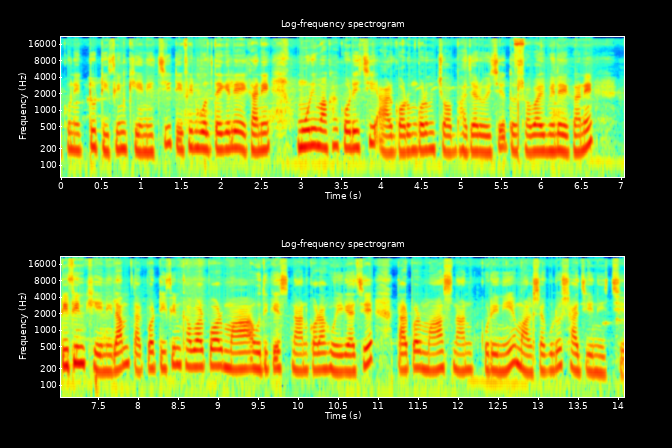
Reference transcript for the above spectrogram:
এখন একটু টিফিন খেয়ে নিচ্ছি। টিফিন বলতে গেলে এখানে মুড়ি মাখা করেছি আর গরম গরম চপ ভাজা রয়েছে। তো সবাই মিলে এখানে টিফিন খেয়ে নিলাম। তারপর টিফিন খাওয়ার পর মা ওদিকে স্নান করা হয়ে গেছে। তারপর মা স্নান করে নিয়ে মালসাগুলো সাজিয়ে নিচ্ছে।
